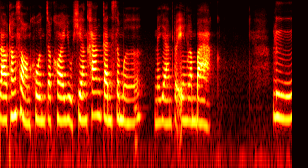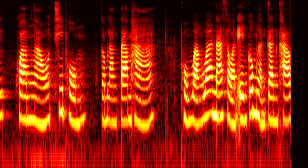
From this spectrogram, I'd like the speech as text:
เราทั้งสองคนจะคอยอยู่เคียงข้างกันเสมอ ในยามตัวเองลำบาก หรือความเหงาที่ผมกำลังตามหา ผมหวังว่าน้าสอนเองก็เหมือนกันครับ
